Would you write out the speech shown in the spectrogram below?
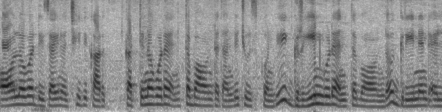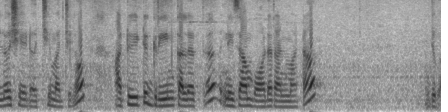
ఆల్ ఓవర్ డిజైన్ వచ్చి ఇది కర్- కట్టినా కూడా ఎంత బాగుంటుందండి చూసుకోండి. గ్రీన్ కూడా ఎంత బాగుందో గ్రీన్ అండ్ ఎల్లో షేడ్ వచ్చి మధ్యలో అటు ఇటు గ్రీన్ కలర్ నిజాం బార్డర్ అనమాట ఇదిగో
